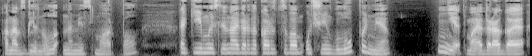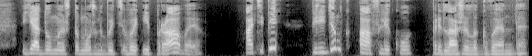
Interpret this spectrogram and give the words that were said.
Она взглянула на мисс Марпл. «Такие мысли, наверное, кажутся вам очень глупыми?» «Нет, моя дорогая, я думаю, что, может быть, вы и правы». «А теперь перейдем к Афлику», — предложила Гвенда.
